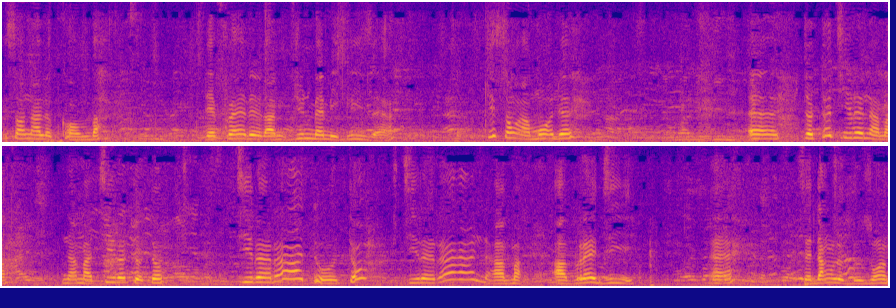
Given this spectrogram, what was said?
qui sont dans le combat, des frères d'une même église, hein, qui sont en mode euh, Toto tire Nama, Nama tire Toto. tirera Toto, tirera Nama. À vrai dire, hein, c'est dans le besoin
